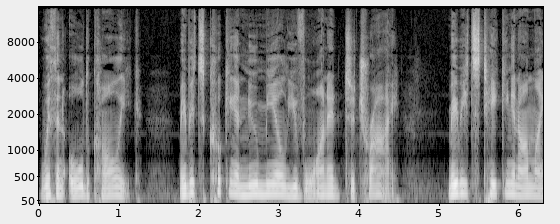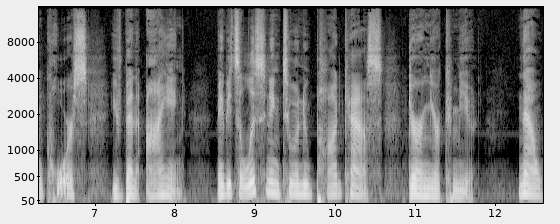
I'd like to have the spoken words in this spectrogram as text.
with an old colleague. Maybe it's cooking a new meal you've wanted to try. Maybe it's taking an online course you've been eyeing. Maybe it's listening to a new podcast during your commute. Now,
